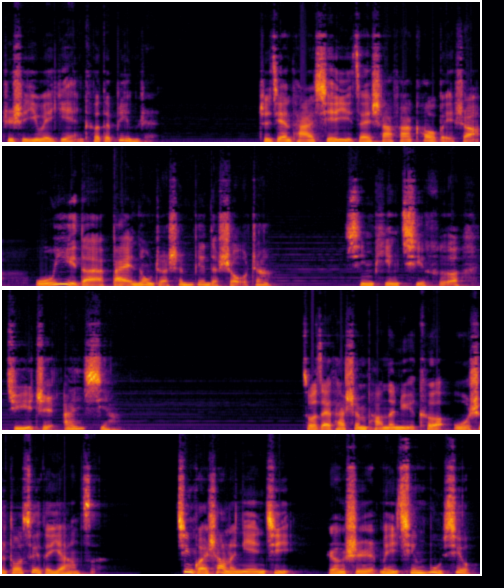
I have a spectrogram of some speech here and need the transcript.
这是一位眼科的病人，只见他斜倚在沙发靠背上，无意地摆弄着身边的手杖，心平气和，举止安详。坐在他身旁的女客五十多岁的样子，尽管上了年纪，仍是眉清目秀，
